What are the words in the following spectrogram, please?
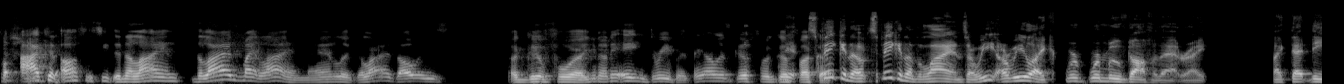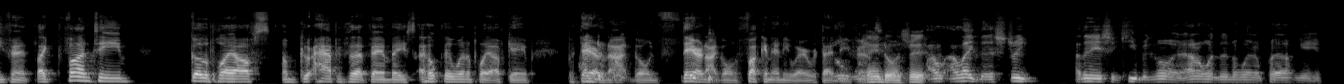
But I could also see the, the Lions. The Lions might lion, man. Look, the Lions always are good for you know they eight and three, but they always good for a good yeah, fuck Speaking up. of speaking of the Lions, are we are we like we're we're moved off of that, right? Like that defense, like fun team, go to the playoffs. I'm happy for that fan base. I hope they win a playoff game, but they are not going. They are not going fucking anywhere with that defense. They ain't doing shit. I, I like that streak. I think they should keep it going. I don't want them to win a playoff game.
